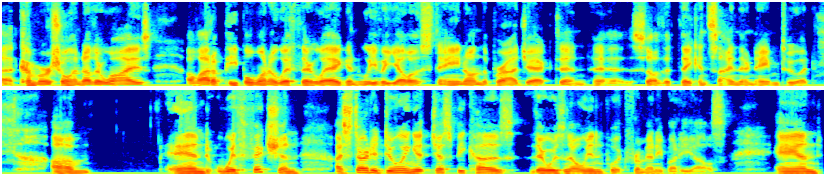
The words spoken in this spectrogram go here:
uh, commercial and otherwise a lot of people want to lift their leg and leave a yellow stain on the project and uh, so that they can sign their name to it um, and with fiction i started doing it just because there was no input from anybody else and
